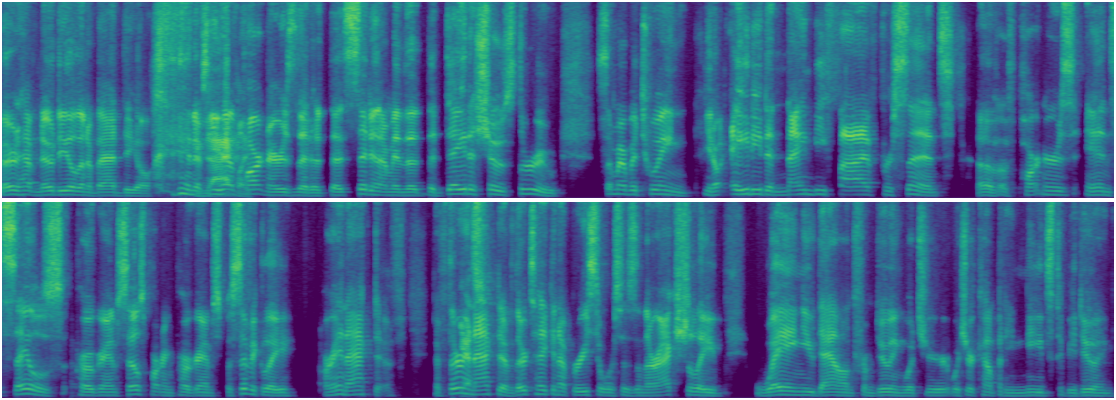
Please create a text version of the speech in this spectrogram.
better to have no deal than a bad deal. And if exactly. you have partners that are that sit in, I mean, the, the data shows through somewhere between you know 80 to 95 percent of, of partners in sales programs, sales partnering programs specifically, are inactive. If they're yes. inactive, they're taking up resources and they're actually weighing you down from doing what your what your company needs to be doing.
